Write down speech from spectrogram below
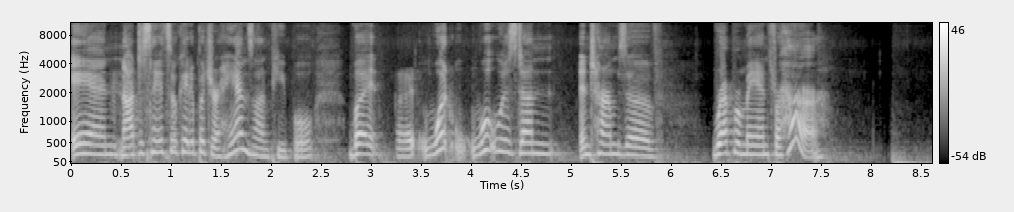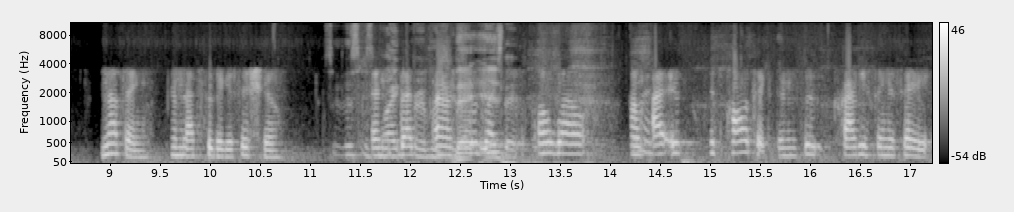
And not to say it's okay to put your hands on people, but what what was done in terms of reprimand for her? Nothing, and that's the biggest issue. this is and white that's, privilege. uh, That it's like, oh well, um, I, it's, it's politics, and it's the crappiest thing to say.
